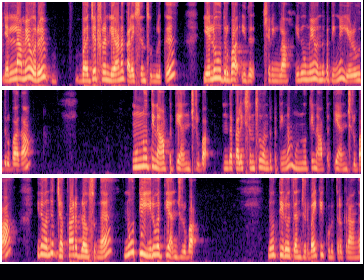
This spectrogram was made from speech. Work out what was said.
எல்லாமே ஒரு பட்ஜெட் ஃப்ரெண்ட்லியான கலெக்ஷன்ஸ் உங்களுக்கு. எழுபது ரூபாய் இது சரிங்களா? இதுவுமே வந்து பார்த்தீங்கன்னா எழுபது ரூபாய் தான். முந்நூற்றி நாற்பத்தி அஞ்சு ரூபாய். இந்த கலெக்ஷன்ஸும் வந்து பார்த்தீங்கன்னா முந்நூற்றி நாற்பத்தி அஞ்சு ரூபாய். இது வந்து ஜக்காடு பிளவுஸுங்க நூற்றி இருபத்தி அஞ்சு ரூபாய். நூற்றி இருபத்தி அஞ்சு ரூபாய்க்கு கொடுத்துருக்குறாங்க.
